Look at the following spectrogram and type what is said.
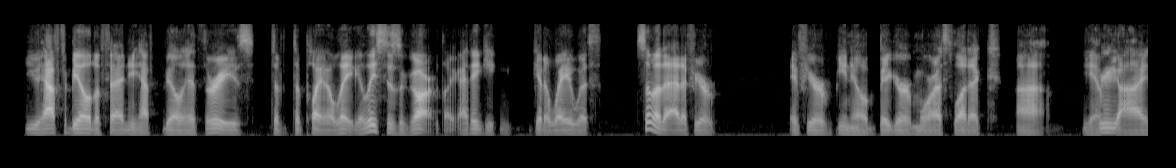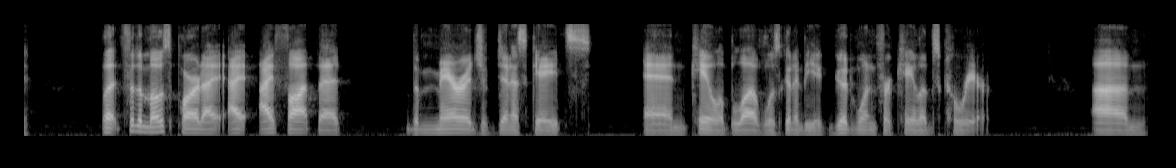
you have to be able to defend, you have to be able to hit threes to, to play in a league, at least as a guard. Like I think you can get away with some of that if you're if you're, you know, bigger, more athletic uh, you know, guy. But for the most part, I, I, I thought that the marriage of Dennis Gates and Caleb Love was going to be a good one for Caleb's career. Um,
